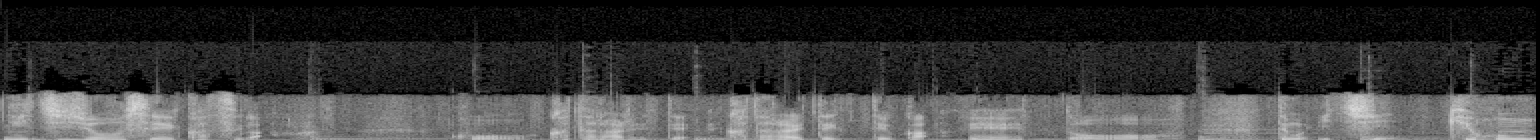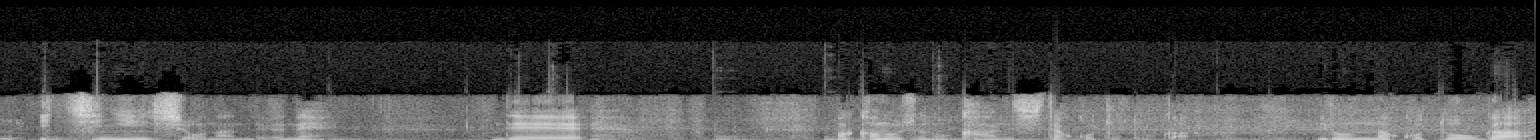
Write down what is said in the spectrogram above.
日常生活がこう語られて語られてっていうかえー、っとでも一基本一人称なんだよね。でまあ、彼女の感じたこととかいろんなことが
